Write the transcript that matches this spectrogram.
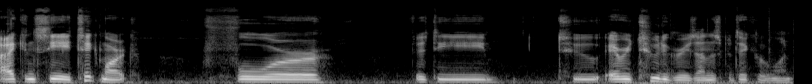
I can see a tick mark for 52, every two degrees on this particular one.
